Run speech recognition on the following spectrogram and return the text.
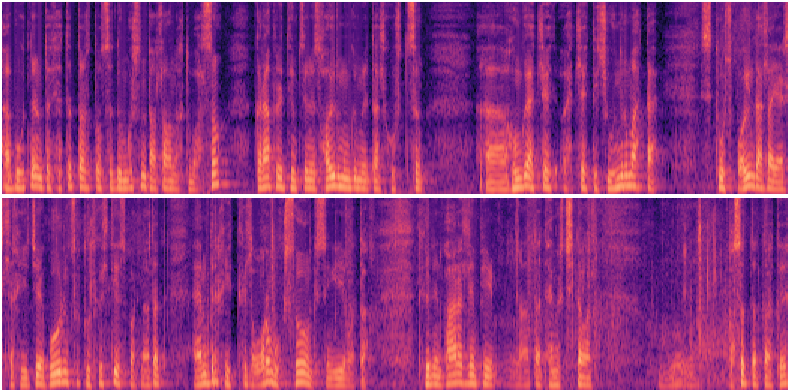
бүгд нэрмдэ хятад орд улсад өнгөрсөн 7 хоногт болсон гран-при тэмцээнээс 2 мөнгөн медаль хүртсэн хөнгөн атлет атлетикч Өнөр Мата сэтгүүлч буян далаа ярьцлага хийжээ. Бөөрөнцөг түлхэлтийн спорт надад амьдрах итгэл урам өгсөн гэсэн ийм одоо Тэгэхээр энэ паралимпийн одоо тамирчтай бол бусад одоо тий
